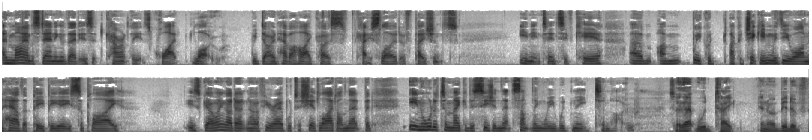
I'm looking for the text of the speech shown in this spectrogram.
And my understanding of that is that currently it's quite low. We don't have a high case caseload of patients in intensive care. Um, we could I could check in with you on how the PPE supply is going. I don't know if you're able to shed light on that, but in order to make a decision, that's something we would need to know. So that would take you know a bit of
